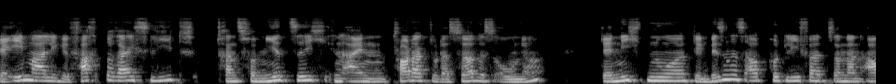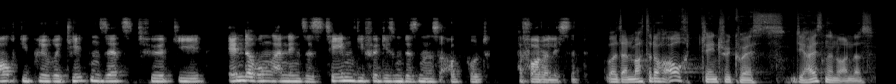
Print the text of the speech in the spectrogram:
Der ehemalige Fachbereichslead transformiert sich in einen Product- oder Service Owner, der nicht nur den Business Output liefert, sondern auch die Prioritäten setzt für die Änderungen an den Systemen, die für diesen Business Output erforderlich sind. Aber dann macht er doch auch Change Requests. Die heißen dann nur anders.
